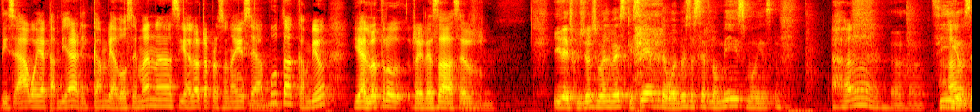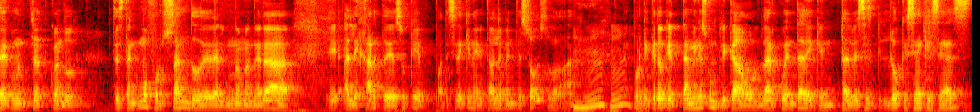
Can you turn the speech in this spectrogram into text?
dice, ah, voy a cambiar y cambia dos semanas y a la otra persona dice, ah, puta, cambió y al otro regresa a hacer... Y la discusión se vuelve es que siempre vuelves a hacer lo mismo y es Ajá. Ajá. Sí, o sea, cuando te están como forzando de, de alguna manera eh, alejarte de eso que pareciera que inevitablemente sos, ¿verdad? Porque creo que también es complicado dar cuenta de que tal vez es lo que sea que seas,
